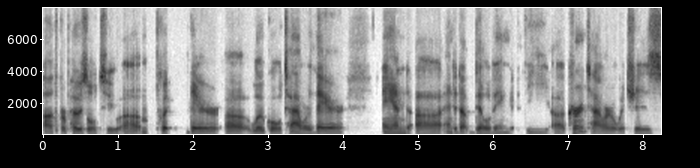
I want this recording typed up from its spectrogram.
the proposal to um, put their local tower there and uh, ended up building the uh, current tower, which is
